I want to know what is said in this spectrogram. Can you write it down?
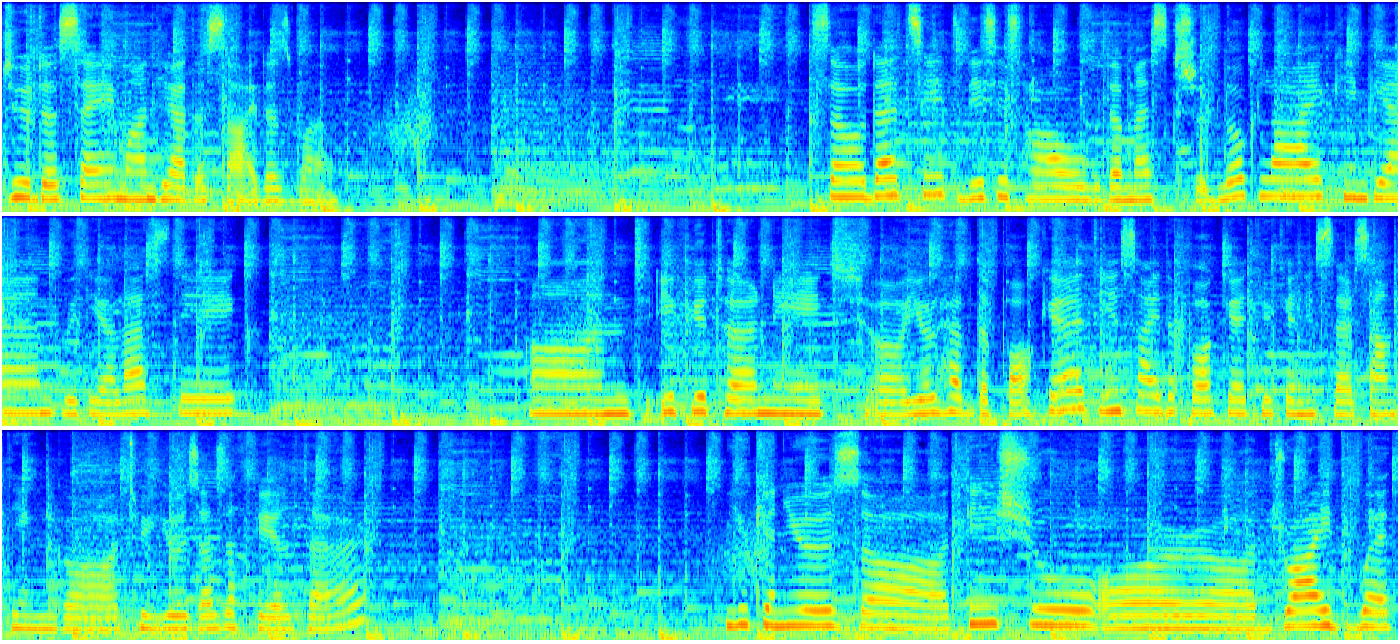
Do the same on the other side as well. So that's it, this is how the mask should look like in the end with the elastic and if you turn it uh, you'll have the pocket. Inside the pocket you can insert something uh, to use as a filter. You can use uh, tissue or uh, dried wet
